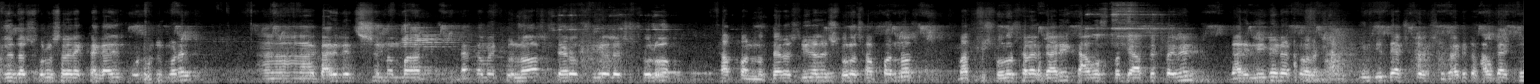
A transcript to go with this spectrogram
দুই হাজার ষোলো সালের একটা গাড়ি ফোর মডেল গাড়ির রেজিস্ট্রেশন নাম্বার ঢাকা মেট্রো ন তেরো সিরিয়ালের ষোলো। ছাপ্পান্ন, তেরো সিরিয়ালের ষোলো ছাপ্পান্ন, মাত্র ষোলো সালের গাড়ি কাগজপাতি আপডেট পাইবেন। গাড়ি নেবেন আর চলবেন ইঞ্জিনটা একশো একশো, গাড়িটা হালকা একটু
